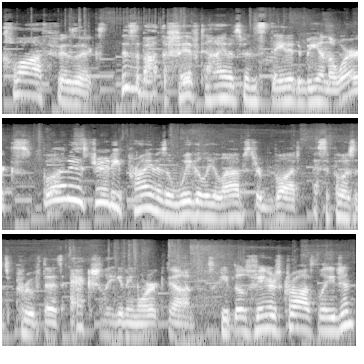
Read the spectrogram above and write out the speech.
cloth physics. This is about the fifth time it's been stated to be in the works, but as Trinity Prime is a wiggly lobster butt, I suppose it's proof that it's actually getting work done. So keep those fingers crossed, Legion.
